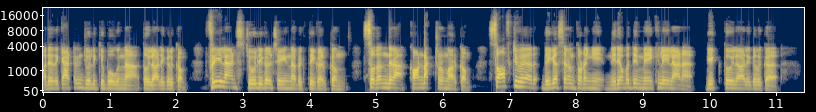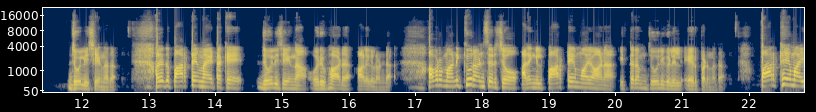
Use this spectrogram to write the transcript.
അതായത് കാറ്ററിംഗ് ജോലിക്ക് പോകുന്ന തൊഴിലാളികൾക്കും ഫ്രീലാൻസ് ജോലികൾ ചെയ്യുന്ന വ്യക്തികൾക്കും സ്വതന്ത്ര കോൺട്രാക്ടർമാർക്കും സോഫ്റ്റ്വെയർ വികസനം തുടങ്ങി നിരവധി മേഖലയിലാണ് ഗിഗ് തൊഴിലാളികൾക്ക് ജോലി ചെയ്യുന്നത്. അതായത് പാർട്ട് ടൈം ആയിട്ടൊക്കെ ജോലി ചെയ്യുന്ന ഒരുപാട് ആളുകളുണ്ട്. അവർ മണിക്കൂർ അനുസരിച്ചോ അല്ലെങ്കിൽ പാർട്ട് ടൈമായോ ആണ് ഇത്തരം ജോലികളിൽ ഏർപ്പെടുന്നത്. പാർട്ട് ടൈമായി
